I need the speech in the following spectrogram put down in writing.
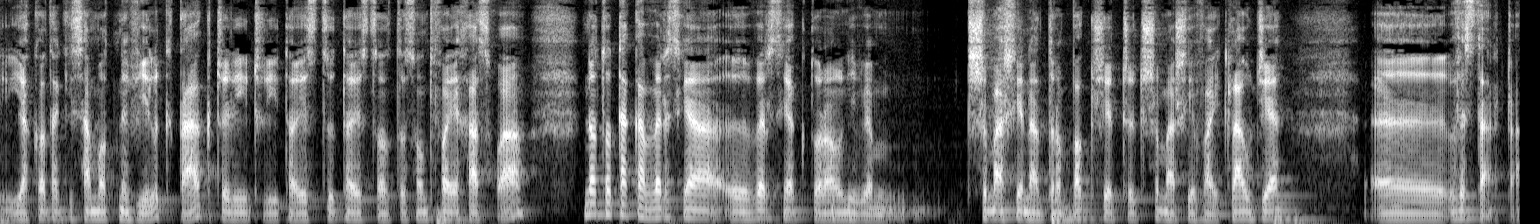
jako taki samotny wilk, tak, czyli, czyli to, jest, to, jest, to, to są twoje hasła, no to taka wersja, wersja, którą, nie wiem, trzymasz je na Dropboxie, czy trzymasz je w iCloudzie, wystarcza.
